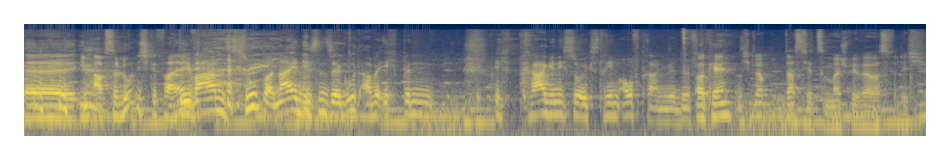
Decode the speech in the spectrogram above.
äh, ihm absolut nicht gefallen. Die waren super, nein, die sind sehr gut, aber ich bin, ich trage nicht so extrem auftragende Düfte. Okay, ich glaube, das hier zum Beispiel wäre was für dich.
